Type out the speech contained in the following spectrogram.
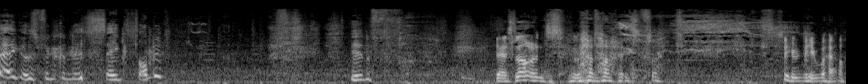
Agnes, for goodness sake, stop it. He hit a Yes, Lawrence Lawrence played extremely well.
